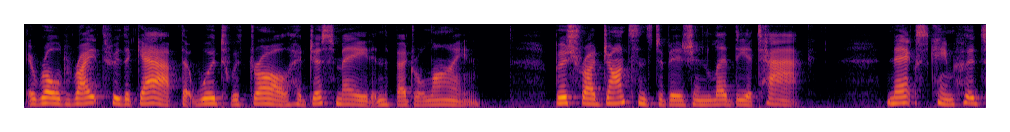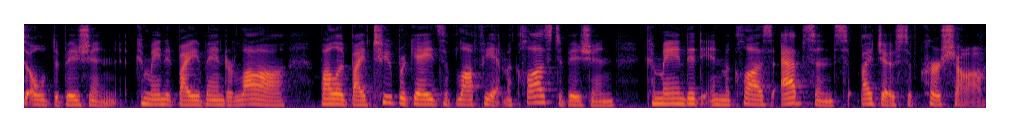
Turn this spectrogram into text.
it rolled right through the gap that Wood's withdrawal had just made in the federal line. Bushrod Johnson's division led the attack. Next came Hood's old division, commanded by Evander Law, followed by two brigades of Lafayette McLaws' division, commanded in McLaws' absence by Joseph Kershaw.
